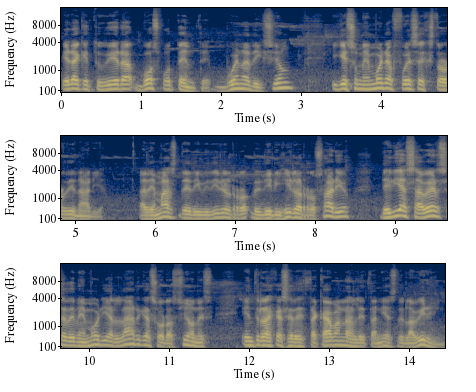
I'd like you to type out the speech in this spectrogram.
era que tuviera voz potente, buena dicción y que su memoria fuese extraordinaria además de, dirigir el rosario, debía saberse de memoria largas oraciones, entre las que se destacaban las letanías de la Virgen,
